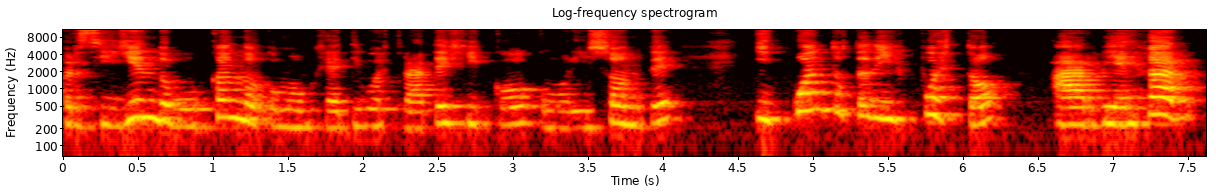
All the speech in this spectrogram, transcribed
Persiguiendo, buscando como objetivo estratégico, como horizonte, y cuánto está dispuesto a arriesgar,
